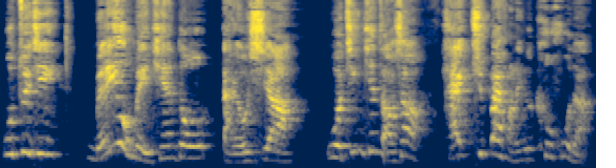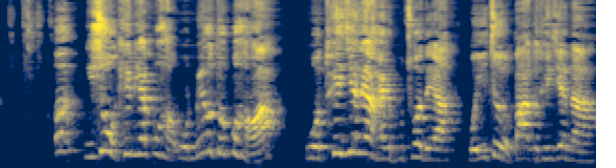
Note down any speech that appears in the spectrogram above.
我最近没有每天都打游戏啊，我今天早上还去拜访了一个客户呢。呃，你说我 KPI 不好，我没有都不好啊，我推荐量还是不错的呀，我一周有八个推荐呢，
